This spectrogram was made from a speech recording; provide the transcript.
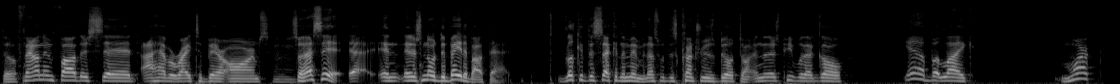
the founding fathers said I have a right to bear arms. So that's it. Uh, And there's no debate about that. Look at the Second Amendment. That's what this country was built on. And then there's people that go, yeah, but like Mark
